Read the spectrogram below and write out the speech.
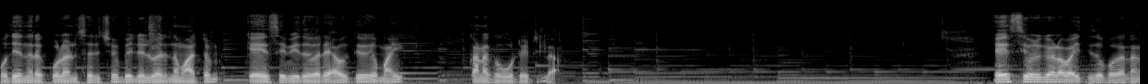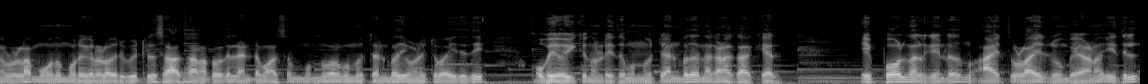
പുതിയ നിരക്കുകൾ അനുസരിച്ച് ബില്ലിൽ വരുന്ന മാറ്റം കെ എസ് സി ബി ഇതുവരെ ഔദ്യോഗികമായി കണക്ക് കൂട്ടിയിട്ടില്ല. എ സി ഒഴികെയുള്ള വൈദ്യുത ഉപകരണങ്ങളുള്ള മൂന്ന് മുറികളുള്ള ഒരു വീട്ടിൽ സാധാരണ തോതിൽ രണ്ട് മാസം മുന്നൂറ് മുന്നൂറ്റൻപത് യൂണിറ്റ് വൈദ്യുതി ഉപയോഗിക്കുന്നുണ്ട്. ഇത് മുന്നൂറ്റി എന്ന എന്ന് കണക്കാക്കിയാൽ ഇപ്പോൾ നൽകേണ്ടത് ആയിരത്തി തൊള്ളായിരം രൂപയാണ്. ഇതിൽ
